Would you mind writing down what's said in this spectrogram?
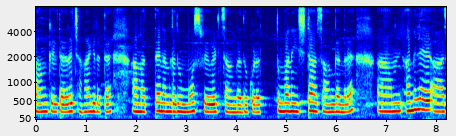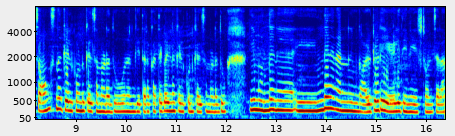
ಸಾಂಗ್ ಕೇಳ್ತಾ ಇದ್ರೆ ಚೆನ್ನಾಗಿರುತ್ತೆ. ಮತ್ತು ನನಗದು ಮೋಸ್ಟ್ ಫೇವ್ರೆಟ್ ಸಾಂಗ್ ಅದು ಕೂಡ ತುಂಬಾ ಇಷ್ಟ ಆ ಸಾಂಗ್ ಅಂದರೆ. ಆಮೇಲೆ ಆ ಸಾಂಗ್ಸ್ನ ಕೇಳ್ಕೊಂಡು ಕೆಲಸ ಮಾಡೋದು, ನನಗೆ ಈ ಥರ ಕತೆಗಳನ್ನ ಕೇಳ್ಕೊಂಡು ಕೆಲಸ ಮಾಡೋದು, ಈ ಮುಂದೆನೇ, ಈ ಹಿಂದೆನೇ ನಾನು ನಿಮ್ಗೆ ಆಲ್ರೆಡಿ ಹೇಳಿದ್ದೀನಿ ಎಷ್ಟೊಂದು ಸಲ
